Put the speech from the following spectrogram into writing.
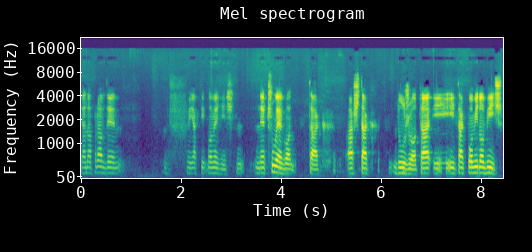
ja naprawdę, jak to powiedzieć, nie czuję go tak, aż tak dużo, tak, i, i tak powinno być.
